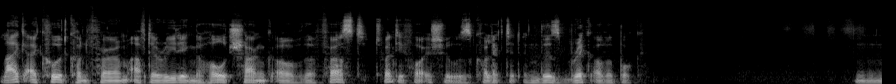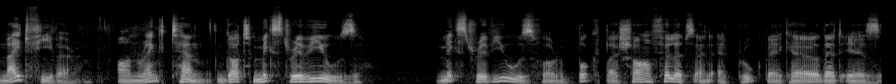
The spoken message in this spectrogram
like I could confirm after reading the whole chunk of the first 24 issues collected in this brick of a book. Night Fever on rank 10 got mixed reviews. Mixed reviews for a book by Sean Phillips and Ed Brubaker that is.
